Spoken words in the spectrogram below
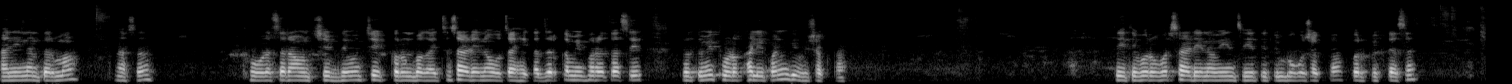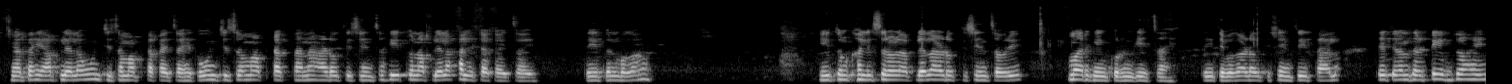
आणि नंतर मग असं थोडंसं राऊंड शेप देऊन चेक करून बघायचं साडे नऊच आहे का? जर कमी भरत असेल तर तुम्ही थोडं खाली पण घेऊ शकता. ते इथे बरोबर साडेनऊ इंच इंच येते तुम्ही बघू शकता. परफेक्ट असं. आता हे आपल्याला उंचीचं माप टाकायचं आहे. तर उंचीचं माप टाकताना अडोतीस इंच इथून आपल्याला खाली टाकायचं आहे. तर इथून बघा. इथून खाली सरळ आपल्याला अडोतीस इंचावर मार्किंग करून घ्यायचं आहे. तर इथे बघा अडोतीस इंच इथं आलं. त्याच्यानंतर टेप जो आहे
